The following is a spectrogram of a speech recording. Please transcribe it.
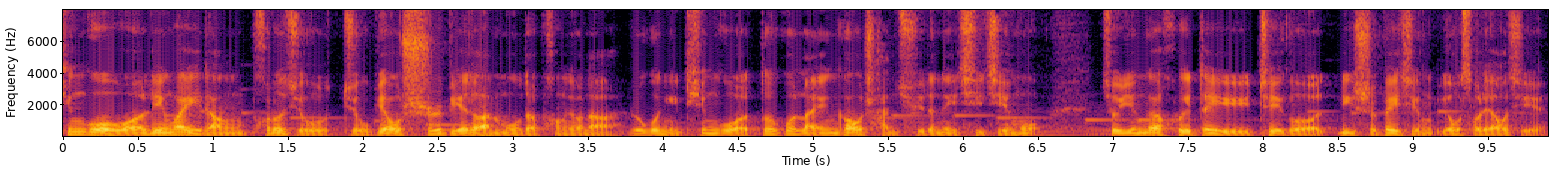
听过我另外一档葡萄酒酒标识别栏目的朋友呢，如果你听过德国莱茵高产区的那期节目，就应该会对这个历史背景有所了解。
